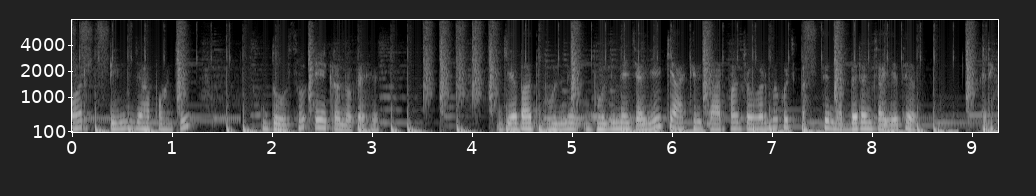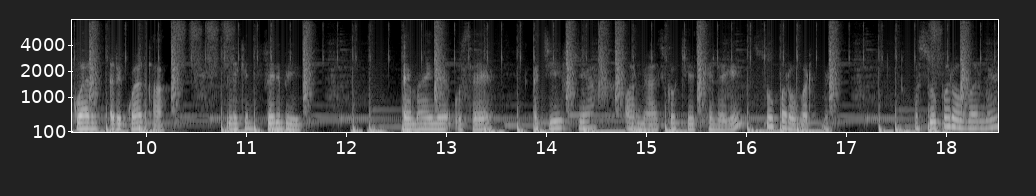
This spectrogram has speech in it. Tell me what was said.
और टीम जहाँ पहुँची 201 रनों पे है। ये बात भूलने, भूलनी नहीं चाहिए कि आखिर चार पाँच ओवर में कुछ अस्सी नब्बे रन चाहिए थे। रिक्वायर रिक्वायर था। लेकिन फिर भी एमआई ने उसे अचीव किया और मैच को खींच के ले गई सुपर ओवर में। और सुपर ओवर में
